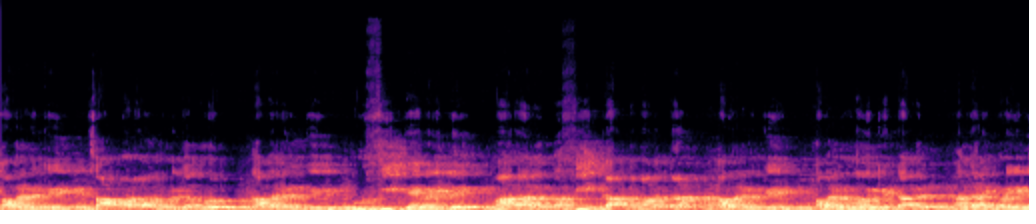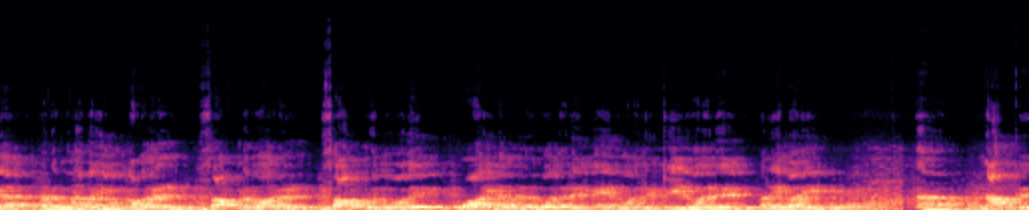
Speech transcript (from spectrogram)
அவர்களுக்கு சாப்பாடாக கொடுக்க அவர்களுக்கு ருசி தேவையில்லை. மாறாக பசியின் காரணமாகத்தான் அவர்களுக்கு அவர்கள் உணவு கேட்டார்கள். அந்த அடிப்படையில் அந்த உணவையும் அவர்கள் சாப்பிடுவார்கள். சாப்பிடும் போது வாயில உள்ள உதடு மேல் உதடு கீழ் உதடு அதே மாதிரி நாக்கு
